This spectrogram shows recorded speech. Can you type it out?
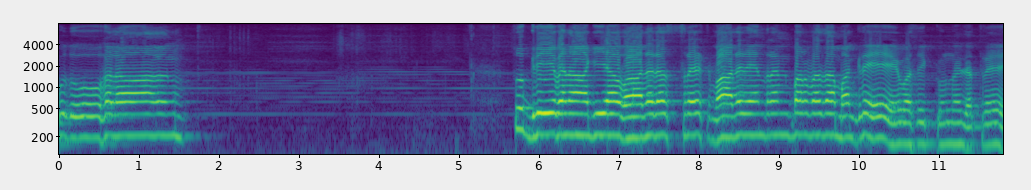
കുതൂഹലാൽ. സുഗ്രീവനാകിയ വാനരശ്രേഷ്ഠ വാനരേന്ദ്രൻ പർവതമഗ്രേ വസിക്കുന്നതത്രേ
